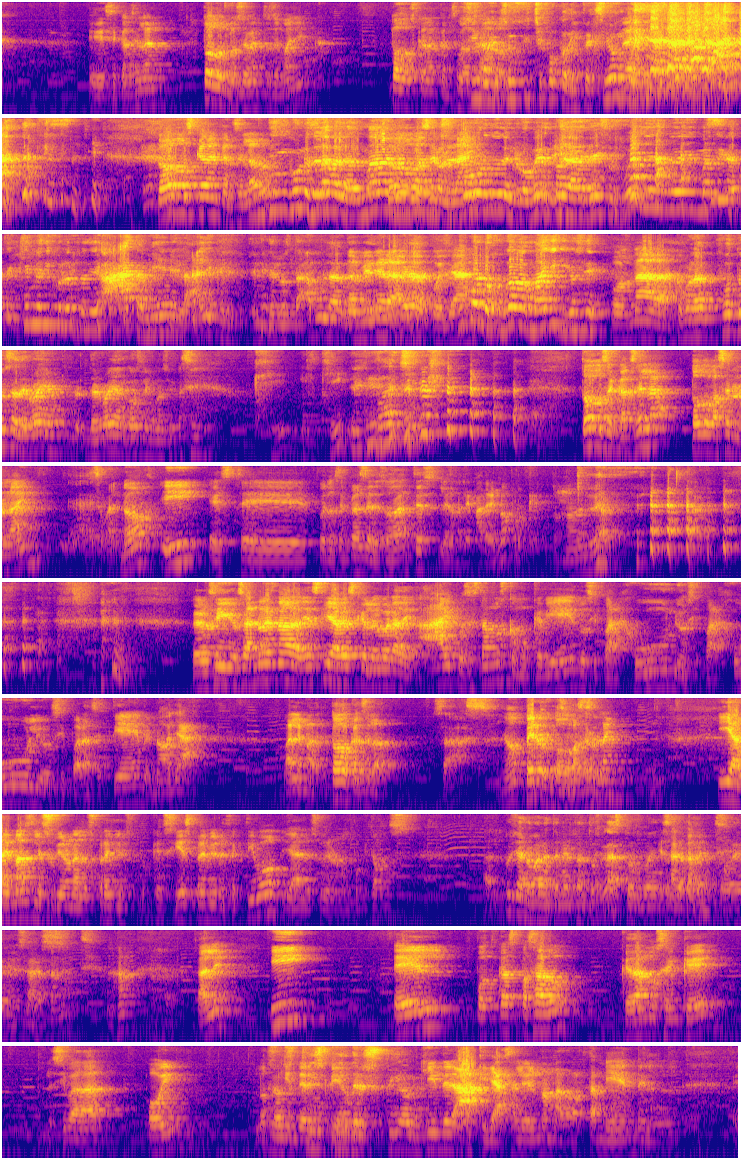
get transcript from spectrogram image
eh, se cancelan todos los eventos de Magic. Todos quedan Pues cancelados. sí, o sea, güey, es un pinche foco de infección, güey. todos quedan cancelados. Ninguno se lava las manos. Todo va a ser online. gordo, el Roberto era de esos güeyes, güey. ¿quién me dijo el otro día? Ah, también el Alec, el, el de los tábulas. También era, pues ya. Yo cuando jugaba Magic y yo así Pues nada. Como la foto esa de Ryan, de Ryan Gosling, güey. así. ¿Qué? ¿El qué? El Magic. Todo se cancela, todo va a ser online. ¿No? Y este, pues las empresas de desodorantes les vale madre, ¿no? Porque pues, no Pero sí, o sea, no es nada, es que ya ves que luego era de, ay, pues estamos como que viendo si para junio, si para julio, si para septiembre, no, ya, vale madre, todo cancelado, Sas. ¿no? Pero todo sí, va a ser sí. online. Y además le subieron a los premios, porque si es premio en efectivo, ya le subieron un poquito más. al- Pues ya no van a tener tantos gastos, güey. Exactamente, exactamente. Ajá. ¿Sale? Y el podcast pasado quedamos en que les iba a dar hoy los, Los Kinder. Kinderspiel. Kinder- ah, que ya salió el mamador también. El,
